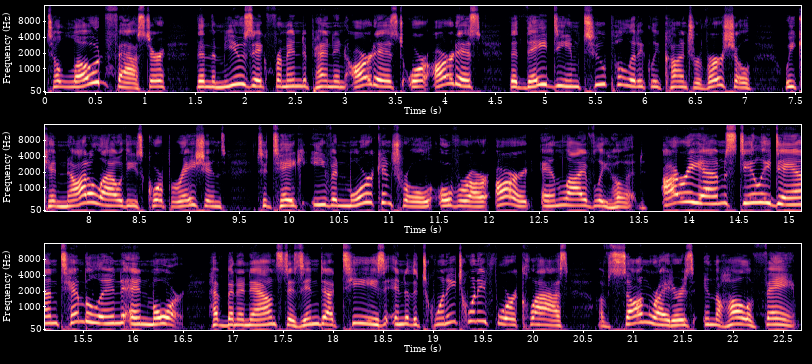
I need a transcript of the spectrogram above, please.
to load faster than the music from independent artists or artists that they deem too politically controversial. We cannot allow these corporations to take even more control over our art and livelihood. REM, Steely Dan, Timbaland, and more have been announced as inductees into the 2024 class of songwriters in the Hall of Fame.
